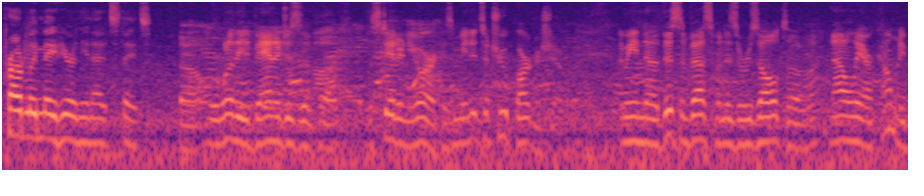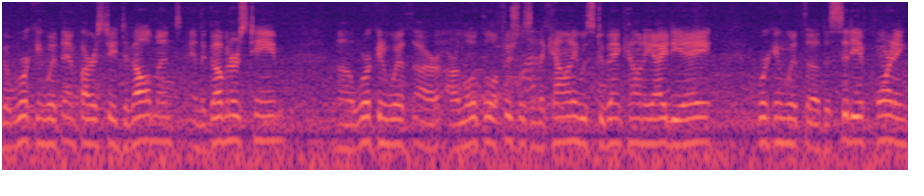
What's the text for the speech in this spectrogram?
proudly made here in the United States. Uh, well, one of the advantages of uh, the state of New York is, I mean, it's a true partnership. I mean, uh, this investment is a result of not only our company, but working with Empire State Development and the governor's team, uh, working with our, our, local officials in the county, with Steuben County IDA, working with uh, the city of Corning,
